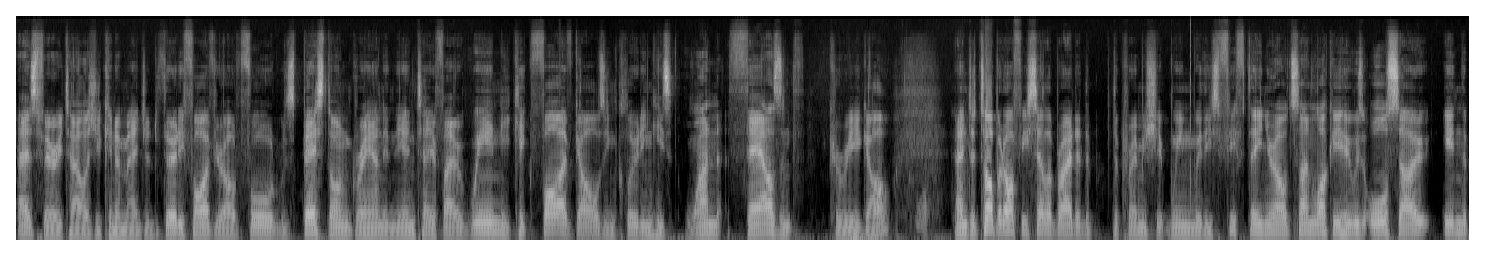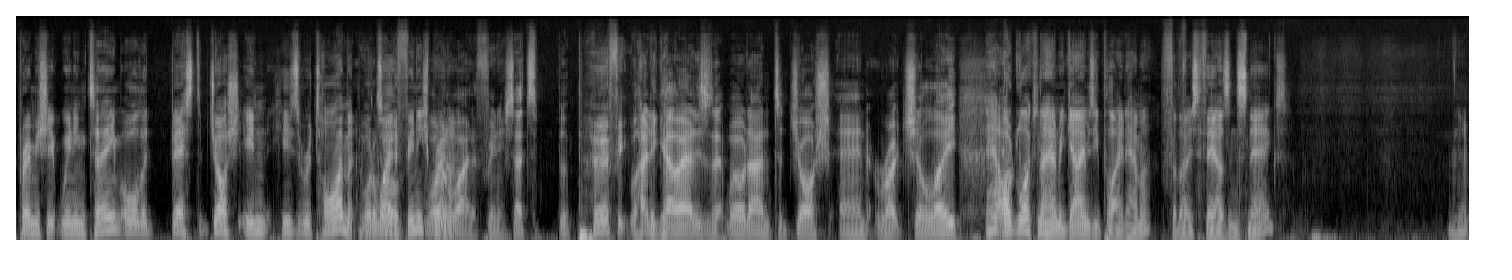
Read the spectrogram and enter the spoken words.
as fairy tale as you can imagine. 35 year old Ford was best on ground in the NTFA win. He kicked five goals, including his 1000th career goal. Oh. And to top it off, he celebrated the Premiership win with his 15 year old son Lockie, who was also in the Premiership winning team. All the best, Josh, in his retirement. What a way all- to finish, What Breno. a way to finish. That's the perfect way to go out, isn't it? Well done to Josh and Rocherlea. I'd like to know how many games he played, Hammer, for those thousand snags. Yep.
